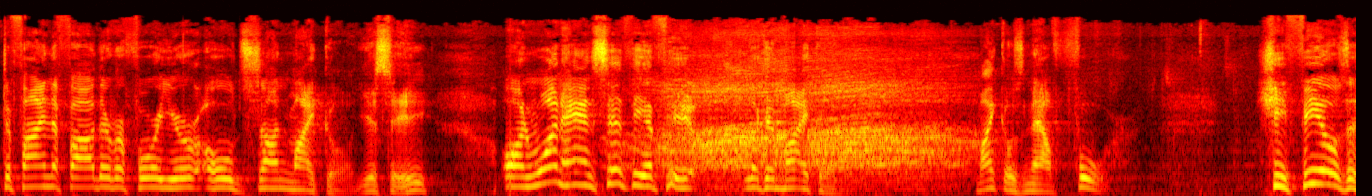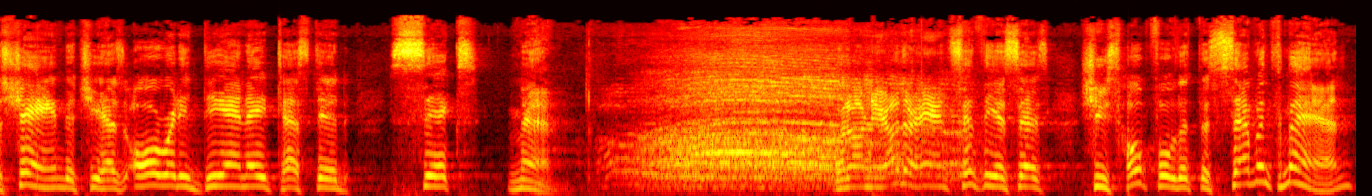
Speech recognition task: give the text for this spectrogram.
to find the father of her four-year-old son, Michael. You see, on one hand, Cynthia feels. Look at Michael. Michael's now four. She feels ashamed that she has already DNA tested six men. But on the other Cynthia says she's hopeful that the seventh man,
